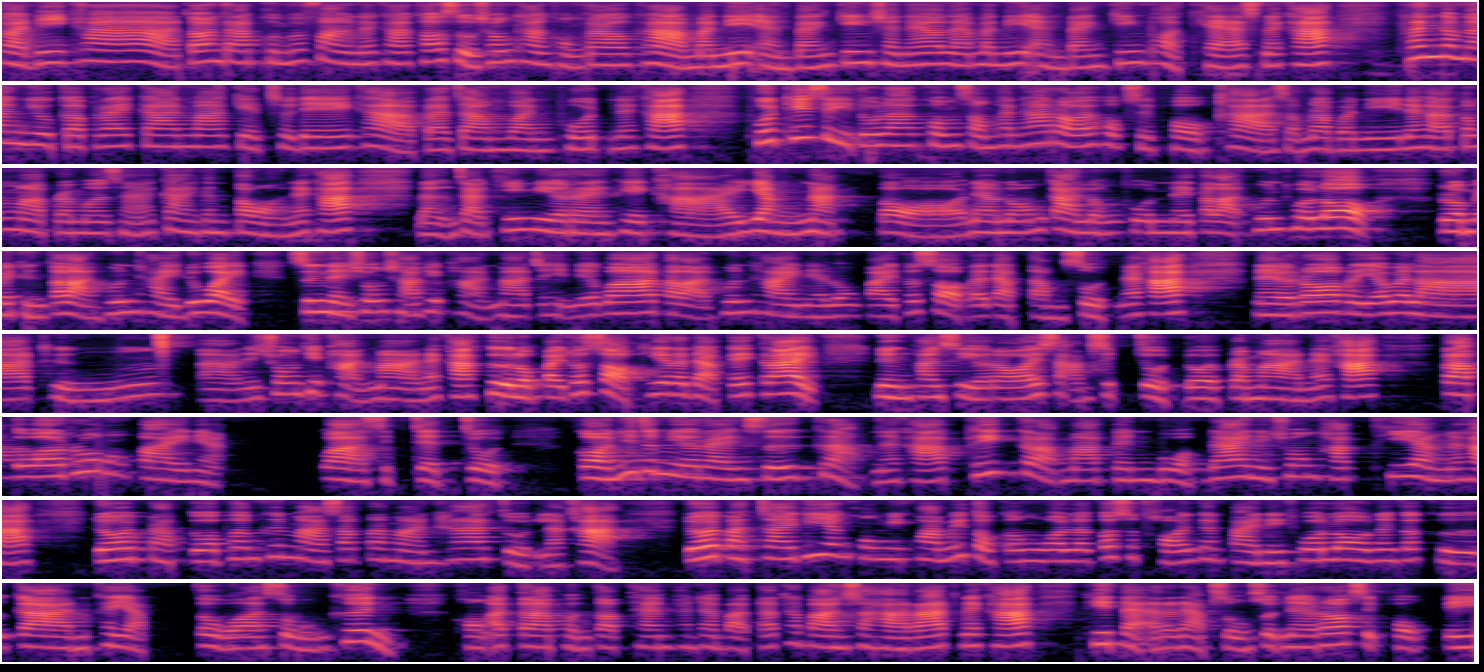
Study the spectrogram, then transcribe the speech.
สวัสดีค่ะ ต้อนรับคุณผู้ฟังนะคะ เข้าสู่ช่องทางของเราค่ะ Money and Banking Channel และ Money and Banking Podcast นะคะ ท่านกำลังอยู่กับรายการ Market Today ค่ะ ประจำวันพุธนะคะ พุธที่ 4 ตุลาคม 2566 ค่ะสำหรับวันนี้นะคะ ต้องมาประเมินสถานการณ์กันต่อนะคะ หลังจากที่มีแรงเทขายอย่างหนัก ต่อแนวโน้มการลงทุนในตลาดหุ้นทั่วโลก รวมไปถึงตลาดหุ้นไทยด้วย ซึ่งในช่วงเช้าที่ผ่านมาจะเห็นได้ว่าตลาดหุ้นไทยเนี่ยลงไปทดสอบระดับต่ำสุดนะคะ ในรอบระยะเวลาถึงในช่วงที่ผ่านมานะคะ คือลงไปทดสอบที่ระดับใกล้ๆ 1,430 จุดโดยประมาณนะคะ ปรับตัวร่วงไปเนี่ยกว่า 17 จุด ก่อนที่จะมีแรงซื้อกลับนะคะพลิกกลับมาเป็นบวกได้ในช่วงพักเที่ยงนะคะ โดยปรับตัวเพิ่มขึ้นมาสักประมาณ 5 จุดแล้วค่ะ โดยปัจจัยที่ยังคงมีความวิตกกังวล แล้วก็สะท้อนกันไปในทั่วโลกนั่นก็คือการขยับตัวสูงขึ้นของอัตราผลตอบแทนพันธบัตรรัฐบาลสหรัฐนะคะ ที่แตะระดับสูงสุดในรอบ 16 ปี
